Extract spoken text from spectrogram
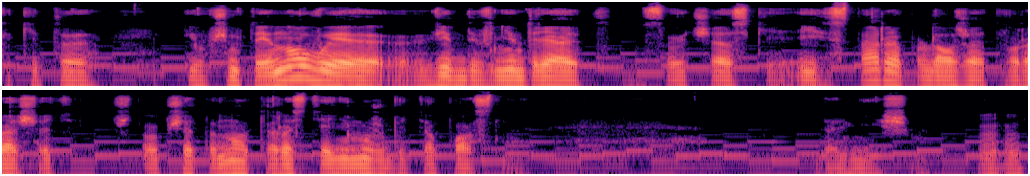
какие-то и, в общем-то, и новые виды внедряют в свои участки, и старые продолжают выращивать, что вообще-то, ну, это растение может быть опасно дальнейшем. Угу.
